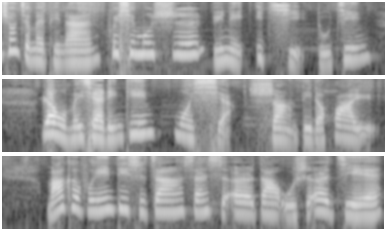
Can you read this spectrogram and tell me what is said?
弟兄姐妹平安，慧馨牧师与你一起读经，让我们一起来聆听默想上帝的话语。马可福音第十章三十二到五十二节，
